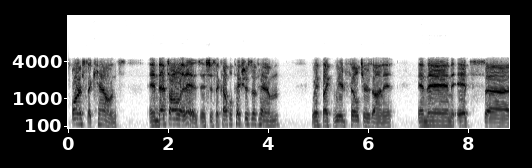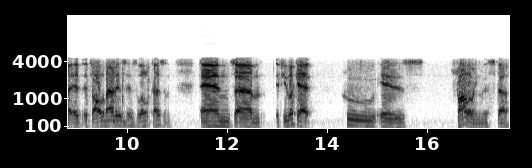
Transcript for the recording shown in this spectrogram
sparse account, and that's all it is. It's just a couple pictures of him with like weird filters on it, and then it's uh, it, it's all about his his little cousin, and um, if you look at who is following this stuff,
